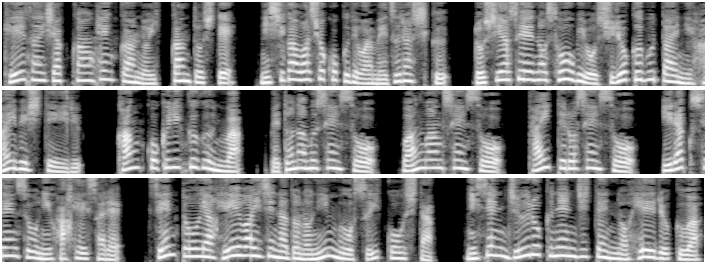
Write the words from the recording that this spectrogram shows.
経済借款返還の一環として、西側諸国では珍しく、ロシア製の装備を主力部隊に配備している。韓国陸軍は、ベトナム戦争、湾岸戦争、対テロ戦争、イラク戦争に派兵され、戦闘や平和維持などの任務を遂行した。2016年時点の兵力は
